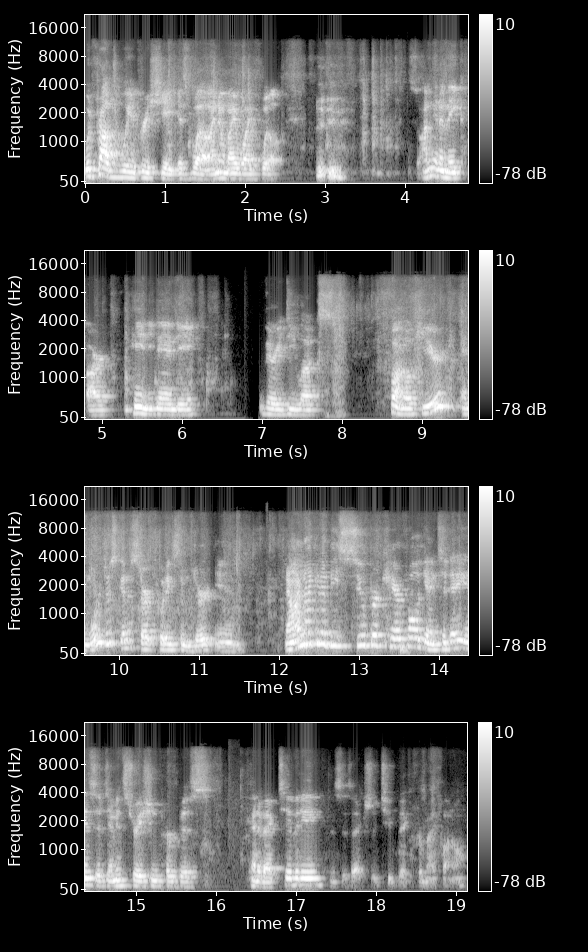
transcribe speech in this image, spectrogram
would probably appreciate as well. I know my wife will. so I'm going to make our handy dandy, very deluxe funnel here, and we're just gonna start putting some dirt in. Now I'm not gonna be super careful. Again, today is a demonstration purpose kind of activity. This is actually too big for my funnel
